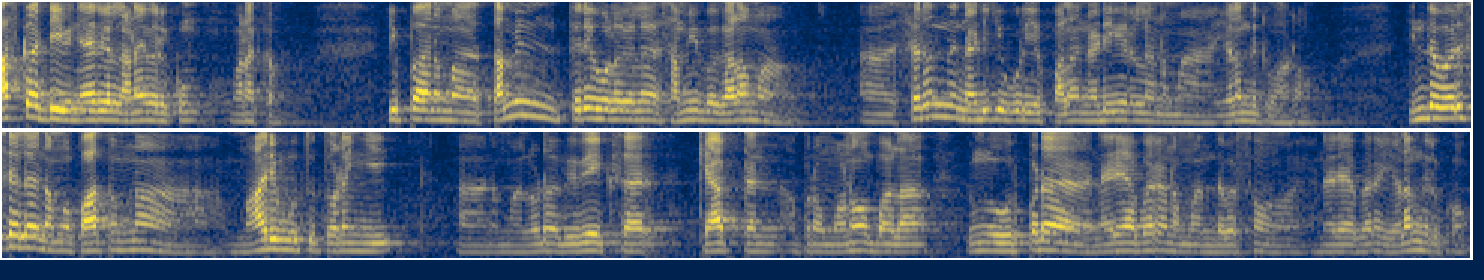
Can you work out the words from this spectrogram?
ஆஸ்கார் டிவி நேர்கள் அனைவருக்கும் வணக்கம். இப்போ நம்ம தமிழ் திரையுலகில் சமீப காலமாக சிறந்து நடிக்கக்கூடிய பல நடிகர்களை நம்ம இழந்துட்டு வரோம் இந்த வரிசையில் நம்ம பார்த்தோம்னா மாரிமுத்து தொடங்கி நம்மளோட விவேக் சார் கேப்டன் அப்புறம் மனோபாலா இவங்க உட்பட நிறையா பேரை நம்ம இந்த வருஷம் நிறையா பேரை இழந்திருக்கோம்.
